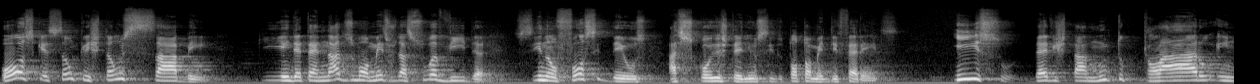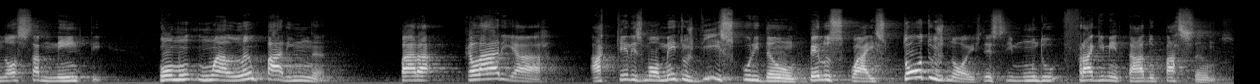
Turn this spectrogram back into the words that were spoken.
Os que são cristãos sabem que em determinados momentos da sua vida, se não fosse Deus, as coisas teriam sido totalmente diferentes. Isso deve estar muito claro em nossa mente, como uma lamparina para clarear aqueles momentos de escuridão pelos quais todos nós, nesse mundo fragmentado, passamos.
